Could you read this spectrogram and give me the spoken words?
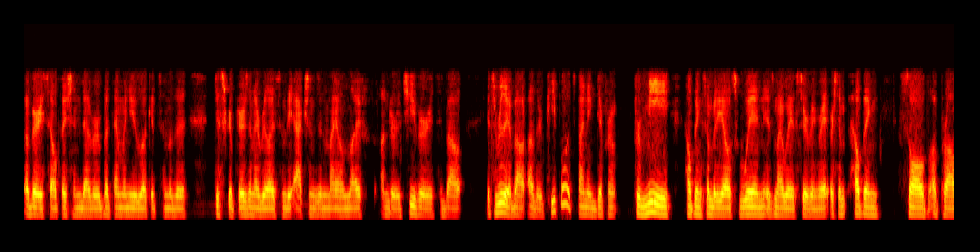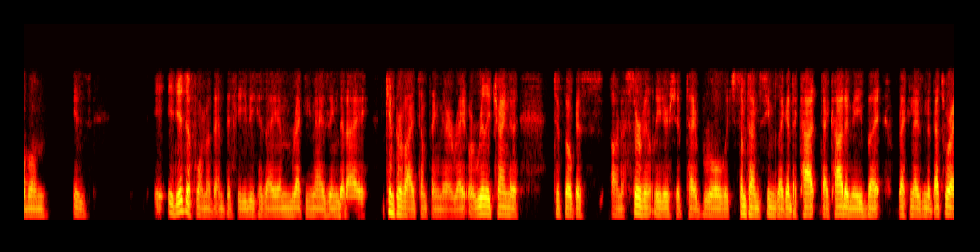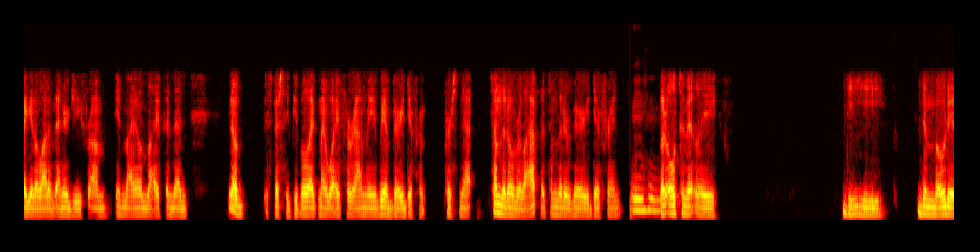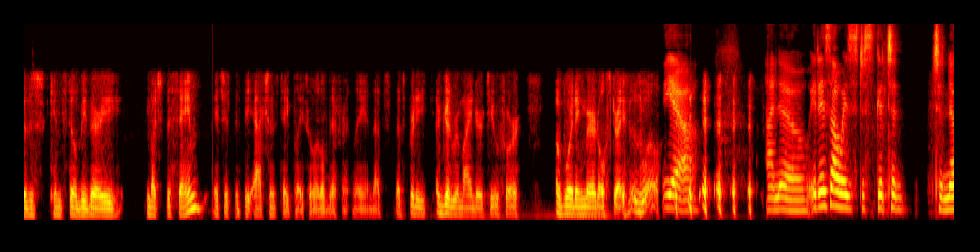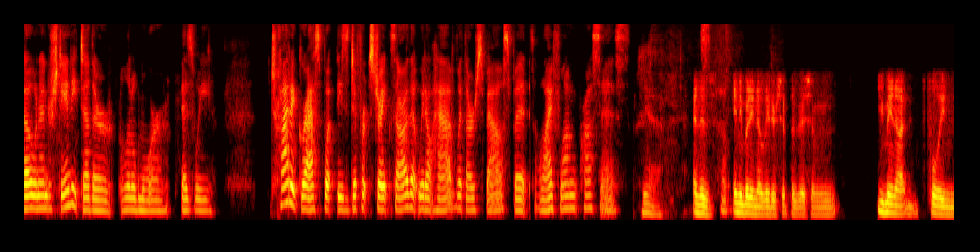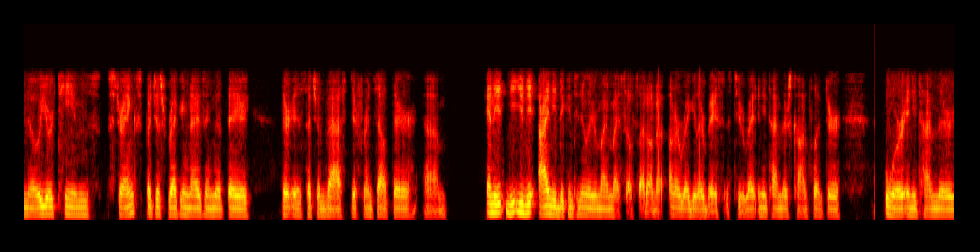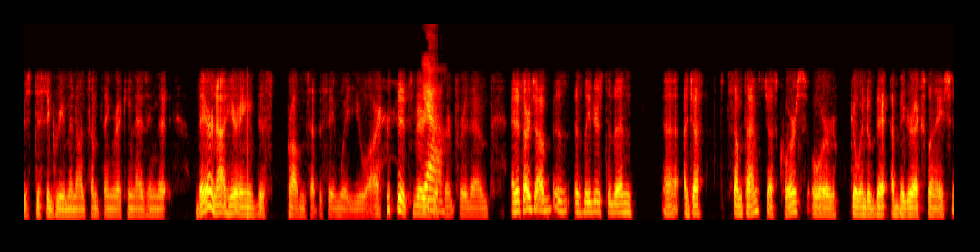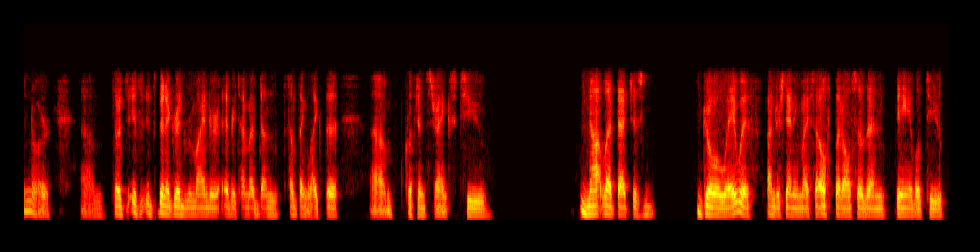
a very selfish endeavor, but then when you look at some of the descriptors and I realize some of the actions in my own life under achiever, it's about it's really about other people. It's finding different for me, helping somebody else win is my way of serving, right? Or some helping solve a problem is it, it is a form of empathy because I am recognizing that I can provide something there, right? Or really trying to to focus on a servant leadership type role, which sometimes seems like a dichotomy, but recognizing that that's where I get a lot of energy from in my own life. And then, you know, especially people like my wife around me, we have very different personality, some that overlap, but some that are very different. hmm But ultimately, the the motives can still be very much the same. It's just that the actions take place a little differently, and that's that's pretty a good reminder too for avoiding marital strife as well. yeah i know it is always just good to to know and understand each other a little more as we try to grasp what these different strengths are that we don't have with our spouse but it's a lifelong process yeah. And as so anybody in a leadership position, you may not fully know your team's strengths, but just recognizing that they there is such a vast difference out there. Um, and you, you I need to continually remind myself that on a on a regular basis too, right? Anytime there's conflict or or anytime there's disagreement on something, recognizing that they are not hearing this problem set the same way you are. it's very yeah different for them, and it's our job as as leaders to then uh, adjust sometimes, just course, or go into a, bit, a bigger explanation, or Um, so it's, it's it's been a good reminder every time I've done something like the um, Clifton Strengths to not let that just go away with understanding myself, but also then being able to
